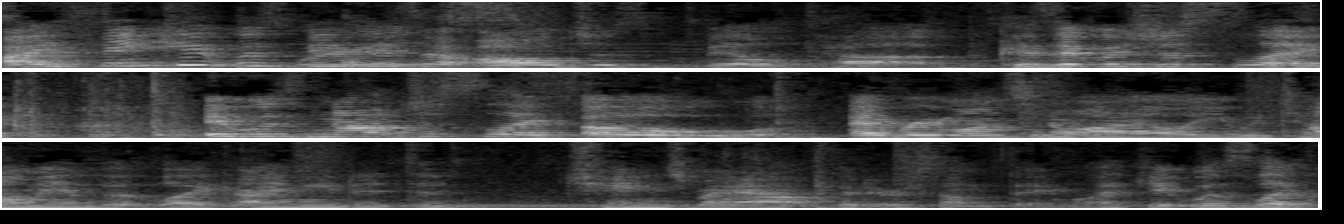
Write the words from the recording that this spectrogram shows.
I think it was because whereas- it all just built up. Because it was just like, it was not just like, oh, every once in a while you would tell me that like I needed to change my outfit or something. Like it was like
